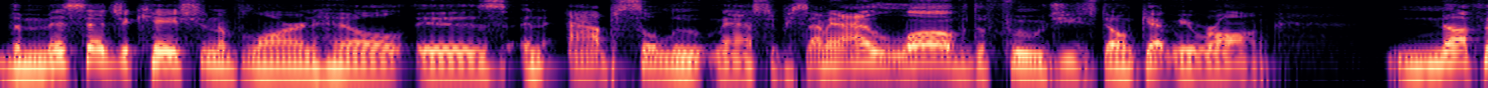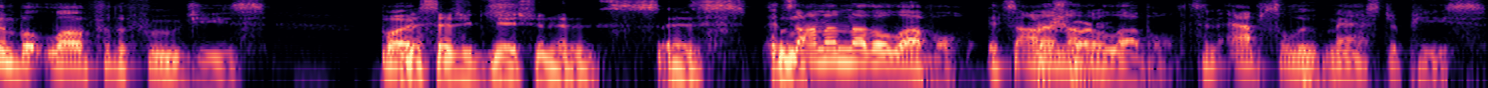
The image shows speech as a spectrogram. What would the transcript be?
The miseducation of Lauryn Hill is an absolute masterpiece. I mean, I love the Fugees, don't get me wrong. Nothing but love for the Fugees. But Miseducation is is it's on another level. It's on another sure. level. It's an absolute masterpiece.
